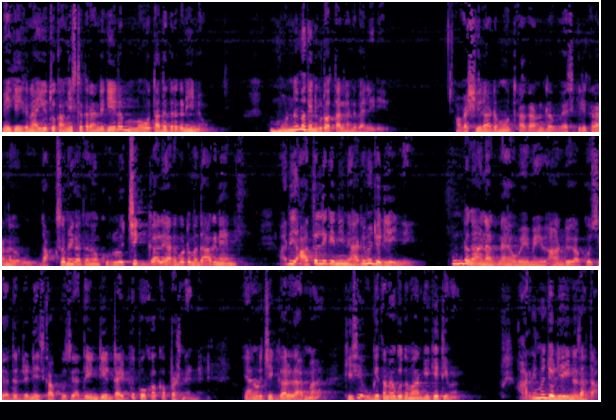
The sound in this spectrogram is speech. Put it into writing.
මේක එක නයි යුතුයකම් ඉෂ්ට කරන්න කියලා මෝ තද කරගෙන ඉන්නවා. මොනම කෙනෙකුටවත් අල්ලන්න බෑ ලෙඩේ. අවශ්‍ය වෙලාවට මූත්‍රා කරන්න වැසිකිලි කරන්න දක්ෂ මේක තමයි කුරුළු චික් ගාලේ යනකොටම දාගෙන යන්නේ. හරි ආතල් එකේ ඉන්නේ හරිම ජොලියේ ඉන්නේ. උණ්ඩ ගානක් නැහැ මේ මේ ආණ්ඩු එකක් කුසියක්ද ඩ්‍රේනේජ් එකක් කුසියක්ද ඉන්දියන් ටයිප්ද පොකක්ක ප්‍රශ්නයක් නැහැ. යනකොට චෙක් ගාලා ධර්ම කිසි උගේ තමයි ගුද මාර්ගයේ කෙටිම. හරිම ජොලියේ ඉන්න සතා.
